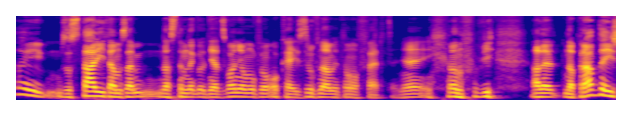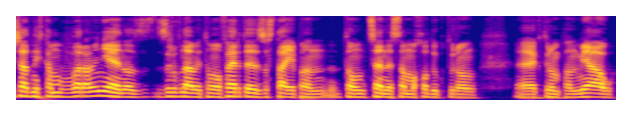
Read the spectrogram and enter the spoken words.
No i zostali tam, następnego dnia dzwonią, mówią, ok, zrównamy tą ofertę, nie? I on mówi, ale naprawdę i żadnych tam uwarunkowań, nie, no zrównamy tą ofertę, zostaje pan tą cenę samochodu, którą, e, którą pan miał,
